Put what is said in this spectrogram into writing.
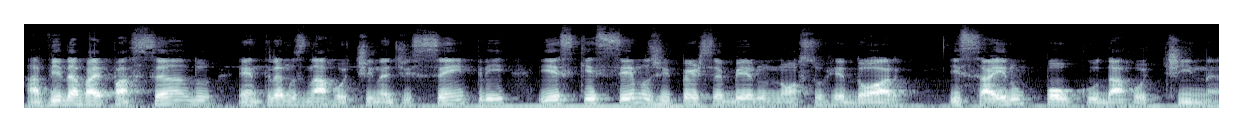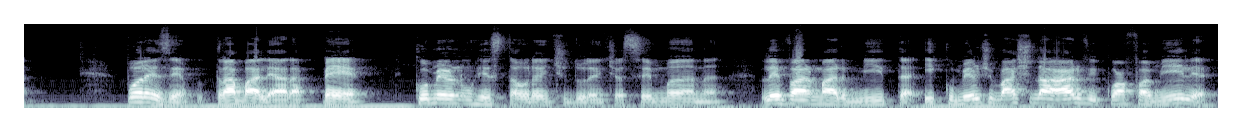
a vida vai passando, entramos na rotina de sempre e esquecemos de perceber o nosso redor e sair um pouco da rotina. Por exemplo, trabalhar a pé, comer num restaurante durante a semana, levar marmita e comer debaixo da árvore com a família,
